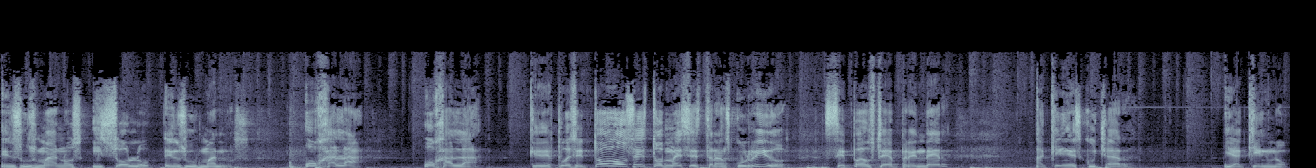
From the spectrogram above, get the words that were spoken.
en sus manos y solo en sus manos. Ojalá, ojalá que después de todos estos meses transcurridos sepa usted aprender a quién escuchar y a quién no.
